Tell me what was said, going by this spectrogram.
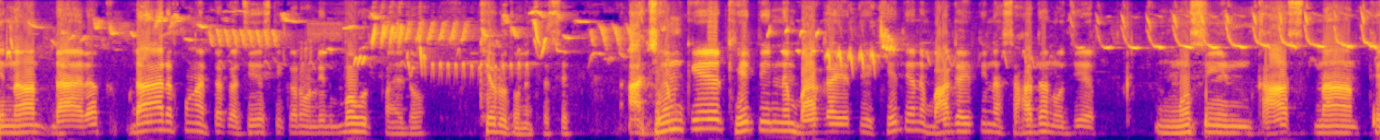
એના ડાયરેક્ટ ડાયરેક્ટ પાંચ ટકા જીએસટી કરવાને લીધે બહુ જ ફાયદો ખેડૂતોને થશે. આ જેમ કે ખેતી ને બાગાયતી, ખેતી અને બાગાયતીના સાધનો જે મશીન ઘાસના છે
